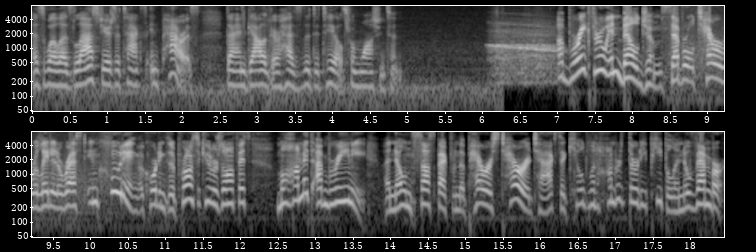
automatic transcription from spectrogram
as well as last year's attacks in Paris. Diane Gallagher has the details from Washington. A breakthrough in Belgium, several terror related arrests, including, according to the prosecutor's office, Mohamed Abrini, a known suspect from the Paris terror attacks that killed 130 people in November.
